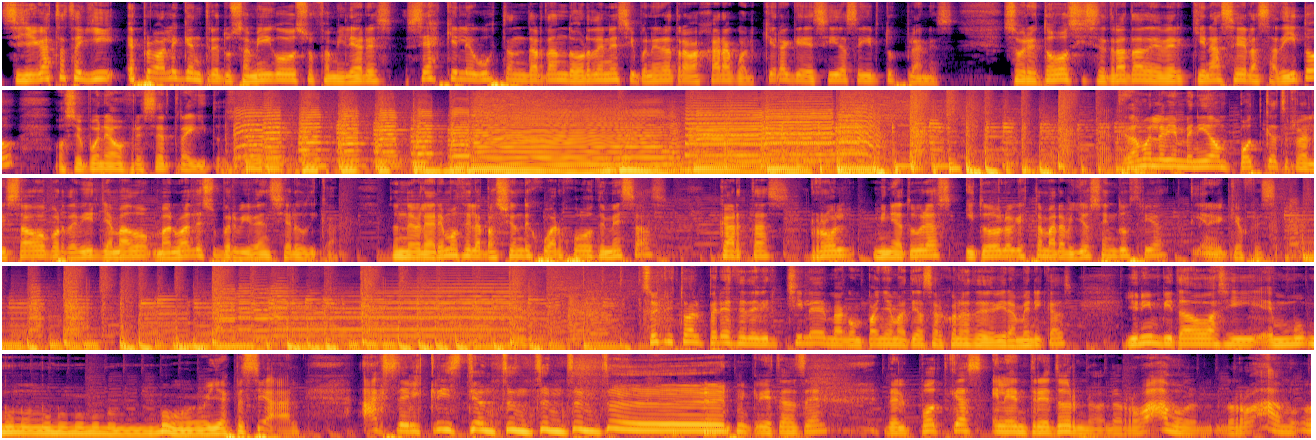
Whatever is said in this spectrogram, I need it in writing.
Si llegaste hasta aquí, es probable que entre tus amigos o familiares seas quien le gusta andar dando órdenes y poner a trabajar a cualquiera que decida seguir tus planes. Sobre todo si se trata de ver quién hace el asadito o se pone a ofrecer traguitos. Te damos la bienvenida a un podcast realizado por David llamado Manual de Supervivencia Lúdica, donde hablaremos de la pasión de jugar juegos de mesas, cartas, rol, miniaturas y todo lo que esta maravillosa industria tiene que ofrecer. Soy Cristóbal Pérez de Devir Chile, me acompaña Matías Arjonas de Devir Américas y un invitado así muy, muy, muy, muy, muy, muy, muy especial, Axel Christiansen, Christiansen del podcast El Entreturno. Lo robamos, lo robamos.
